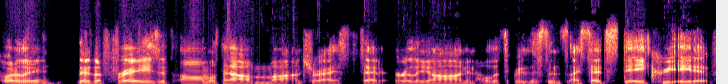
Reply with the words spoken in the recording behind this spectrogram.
Totally. There's a phrase that's almost now a mantra I said early on in holistic resistance. I said, stay creative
